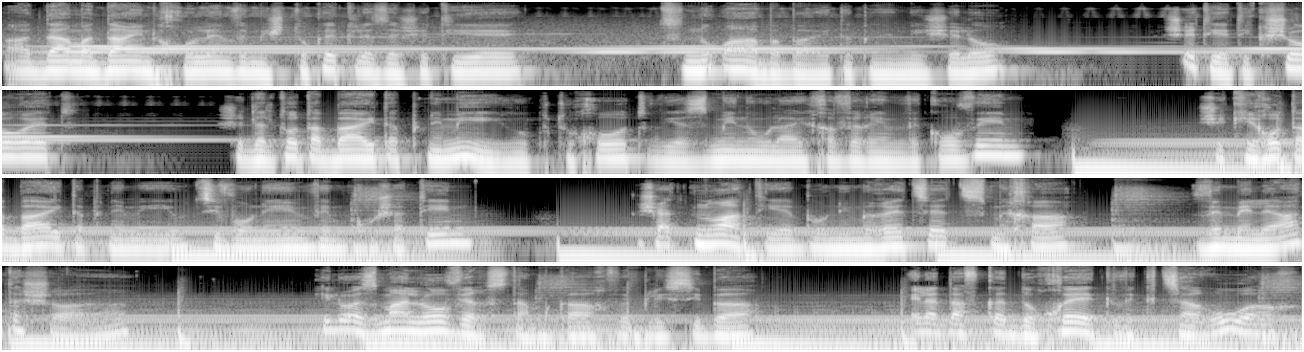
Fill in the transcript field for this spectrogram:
האדם עדיין חולם ומשתוקק לזה שתהיה תנועה בבית הפנימי שלו, שתהיה תקשורת, שדלתות הבית הפנימי יהיו פתוחות ויזמינו אולי חברים וקרובים, שקירות הבית הפנימי יהיו צבעוניים ומקושטים, ושהתנועה תהיה בו נמרצת, שמחה ומלאת השראה, כאילו הזמן לא עובר סתם כך ובלי סיבה, אלא דווקא דוחק וקצר רוח,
